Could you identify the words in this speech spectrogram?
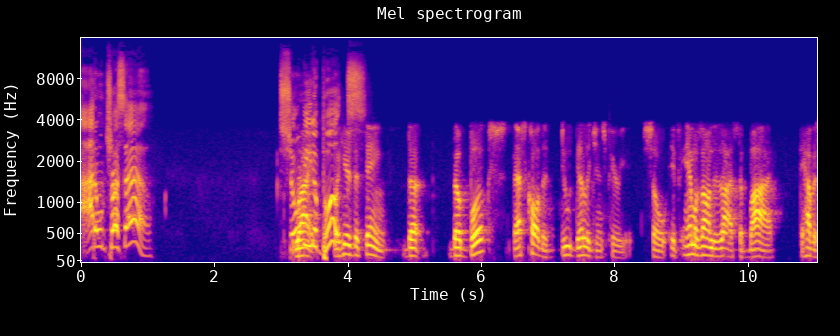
I don't trust Al. Show me the books. But here's the thing: the the books that's called the due diligence period. So if Amazon decides to buy, they have a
